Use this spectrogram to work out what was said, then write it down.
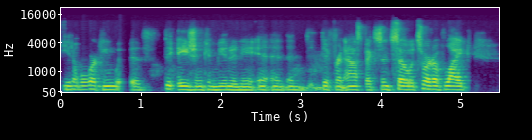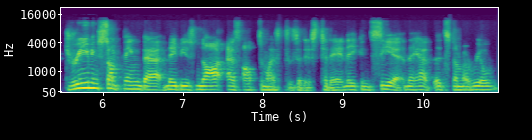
you know, working with the Asian community and, and different aspects. And so it's sort of like dreaming something that maybe is not as optimized as it is today and they can see it and they have it's some a real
